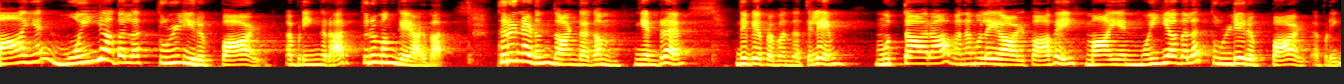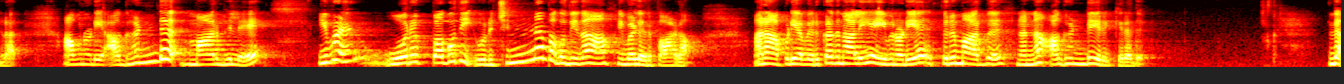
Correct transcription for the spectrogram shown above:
மாயன் மொய்யகலத்துள் இருப்பாள் அப்படிங்கிறார் திருமங்கையாழ்வார் திருநெடுந்தாண்டகம் என்ற திவ்ய பிரபந்தத்திலே முத்தாரா வனமுலையாள் பாவை மாயன் மொய்யகல துள்ளிருப்பாள் அப்படிங்கிறார். அவனுடைய அகண்ட மார்பிலே இவள் ஒரு பகுதி ஒரு சின்ன பகுதி தான் இவள் இருப்பாளாம். ஆனால் அப்படி அவ இருக்கிறதுனாலேயே இவனுடைய திருமார்பு நன்னா அகண்டு இருக்கிறது. இந்த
